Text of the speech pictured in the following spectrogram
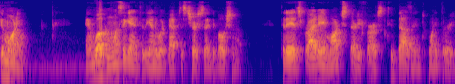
Good morning, and welcome once again to the Underwood Baptist Church Day Devotional. Today is Friday, March 31st, 2023.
